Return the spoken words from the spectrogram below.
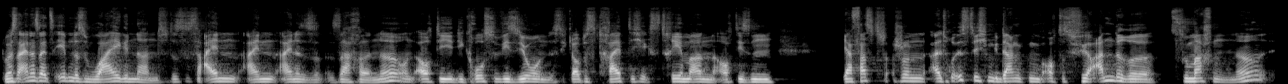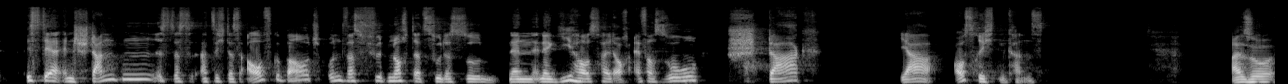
Du hast einerseits eben das Why genannt. Das ist ein, ein, eine Sache, ne? Und auch die, die große Vision. Ich glaube, das treibt dich extrem an. Auch diesen, ja, fast schon altruistischen Gedanken, auch das für andere zu machen, ne? Ist der entstanden? Ist das, hat sich das aufgebaut? Und was führt noch dazu, dass du einen Energiehaushalt auch einfach so stark, ja, ausrichten kannst? Also,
